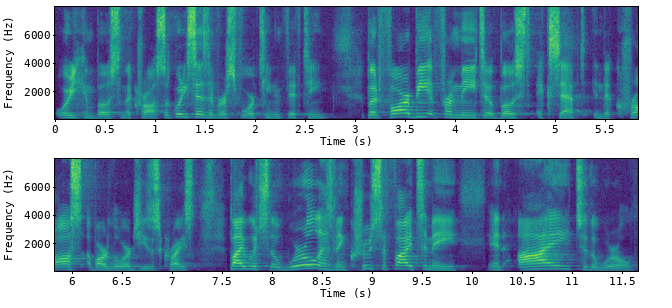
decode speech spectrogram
or you can boast in the cross. Look what he says in verse 14 and 15. But far be it from me to boast except in the cross of our Lord Jesus Christ, by which the world has been crucified to me, and I to the world.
